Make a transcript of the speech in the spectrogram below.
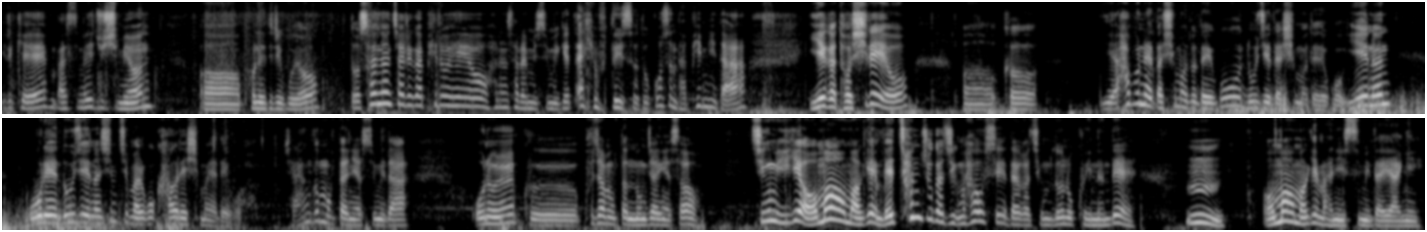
이렇게 말씀해 주시면 어, 보내드리고요. 또 4년짜리가 필요해요 하는 사람이 있으면 이게 땅에 붙어 있어도 꽃은 다 핍니다. 얘가 더 실해요. 어, 그, 얘 화분에다 심어도 되고, 노지에다 심어도 되고, 얘는 올해 노지에는 심지 말고 가을에 심어야 되고. 자, 황금목단이었습니다. 오늘 그 부자목단 농장에서 지금 이게 어마어마하게 몇 천 주가 지금 하우스에다가 지금 넣어놓고 있는데, 음, 어마어마하게 많이 있습니다, 양이.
